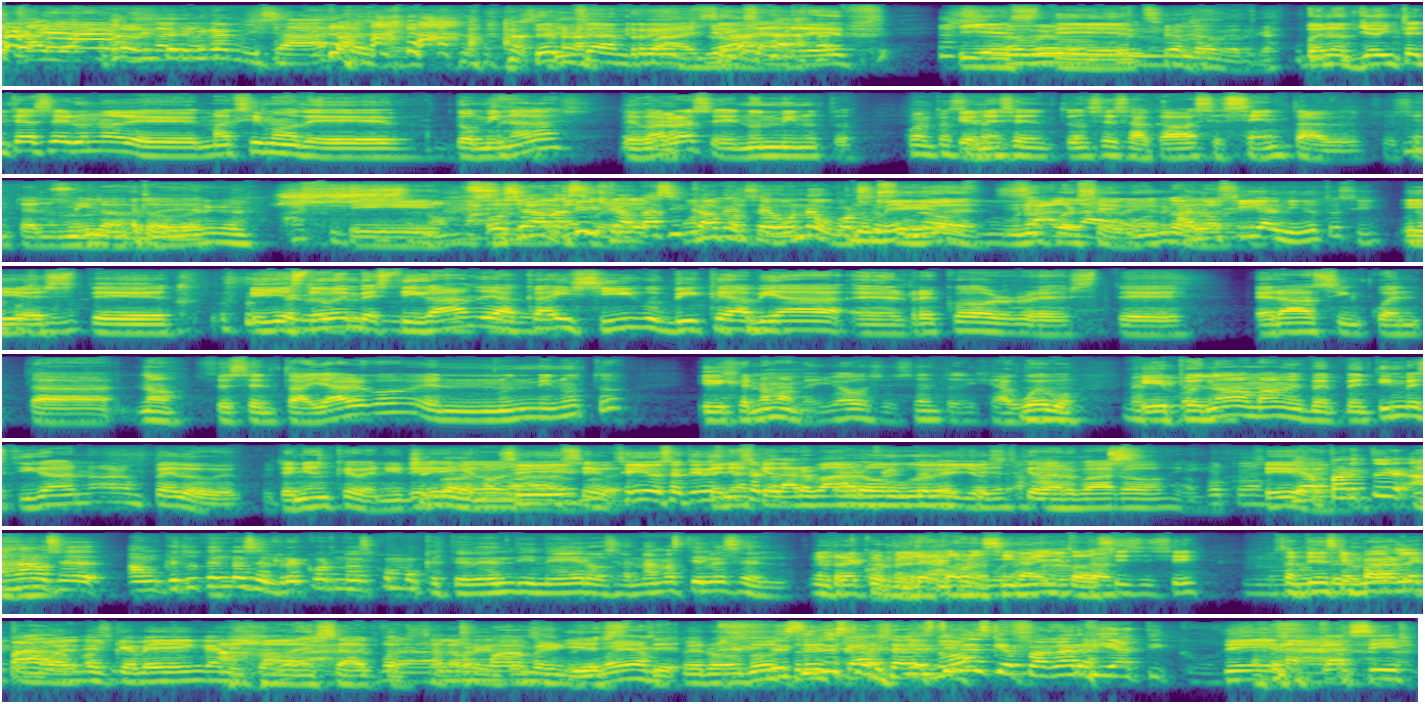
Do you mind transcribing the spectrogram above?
fallo. terminan mis actas. Seps and reps, and reps. Y este. Sí, a la verga. Bueno, yo intenté hacer uno de máximo de dominadas, de barras, en un minuto. ¿Cuántos Que en eran? ese entonces sacaba 60, güey, 60 en un minuto, güey. verga. Y, O sea, Sí, básica- básicamente uno por segundo, menos. güey, uno por Sala, segundo. Ah, no, güey. sí, al minuto sí. Uno Y por segundo. este y estuve investigando y acá y sí, güey, vi que había el récord este era 50, no, 60 y algo en un minuto y dije, "No mames, yo hago 60", dije, "A huevo." Me y pues no mames, me metí a investigar, no era un pedo, güey. Tenían que venir Chingo ellos. no, Sí, güey. sí, o sea, tienes tenías que que dar varo, güey, tenías que ajá. dar varo. ¿A poco? Sí, Y aparte, ajá, o sea, aunque tú tengas el récord, no es como que te den dinero, o sea, nada más tienes el... El récord. el reconocimiento, sí, sí, sí. O sea, tienes que no pagarle te como el, el que vengan y Ajá, todo. exacto. Ah, a la No entonces. mames, Y que vayan, este- pero dos, tres que, casas, les ¿no? tienes que pagar viático. Sí, casi.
